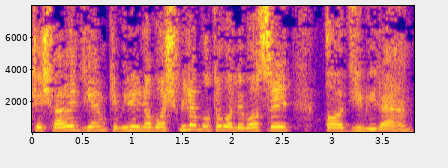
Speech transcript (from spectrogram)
کشورهای دیگه هم که میره اینا باش میرن با لباس عادی میرن.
